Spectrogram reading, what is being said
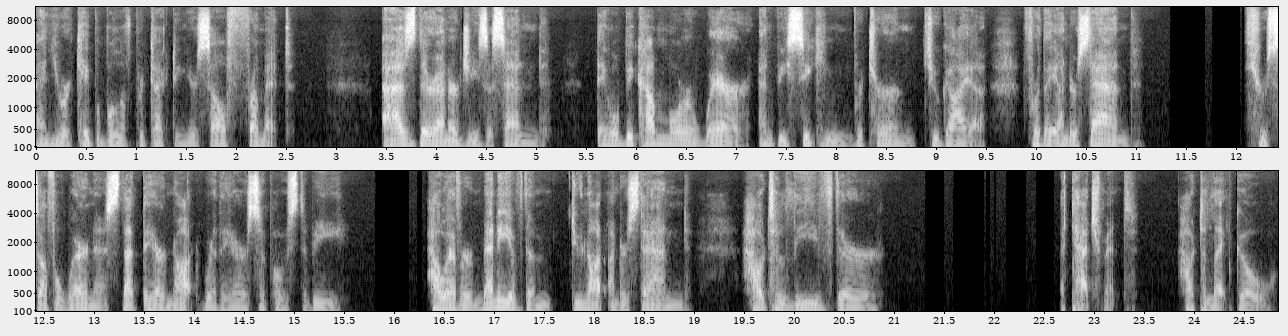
and you are capable of protecting yourself from it. As their energies ascend, they will become more aware and be seeking return to Gaia, for they understand through self awareness that they are not where they are supposed to be However, many of them do not understand how to leave their attachment, how to let go.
